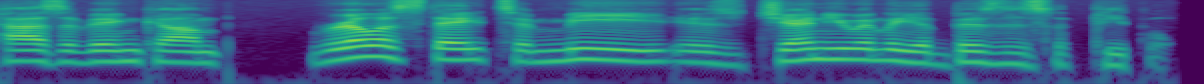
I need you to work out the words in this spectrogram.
passive income. Real estate to me is genuinely a business of people.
